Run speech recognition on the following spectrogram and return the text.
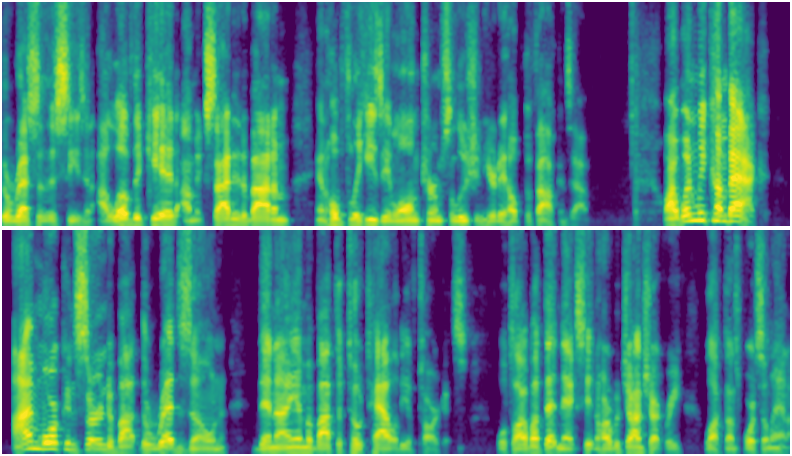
the rest of the season. I love the kid. I'm excited about him. And hopefully he's a long term solution here to help the Falcons out. All right. When we come back, I'm more concerned about the red zone than I am about the totality of targets. We'll talk about that next. Hitting hard with Jon Chuckery, Locked On Sports Atlanta.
